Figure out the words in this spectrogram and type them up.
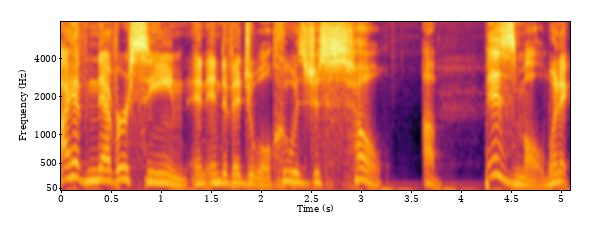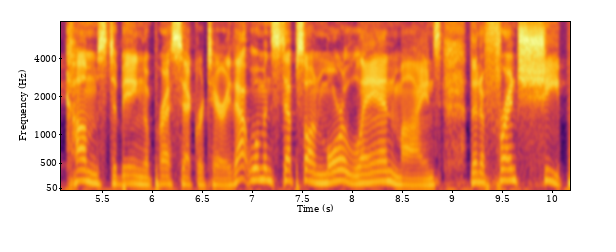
I have never seen an individual who is just so abysmal when it comes to being a press secretary. That woman steps on more landmines than a French sheep.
